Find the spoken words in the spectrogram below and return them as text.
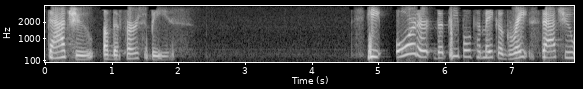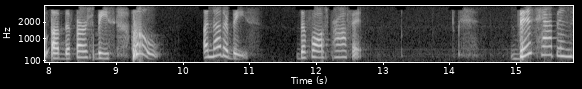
statue of the first beast. He ordered the people to make a great statue of the first beast. Who? Another beast, the false prophet. This happens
